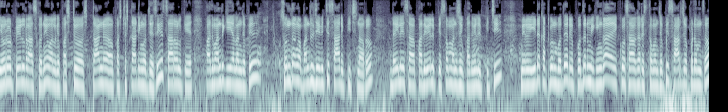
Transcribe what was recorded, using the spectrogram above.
ఎవరెవరు పేర్లు రాసుకొని వాళ్ళకి ఫస్ట్ స్టాండ్ ఫస్ట్ స్టార్టింగ్ వచ్చేసి సార్ వాళ్ళకి పది మందికి ఇవ్వాలని చెప్పి సొంతంగా బండ్లు చేపించి సార్ ఇప్పించినారు. డైలీ సార్ పదివేలు ఇప్పిస్తాం మనిషికి పదివేలు ఇప్పించి మీరు ఈడ కట్టుకొని పోతే రేపు పొద్దున మీకు ఇంకా ఎక్కువ సహకరిస్తామని చెప్పి సార్ చెప్పడంతో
